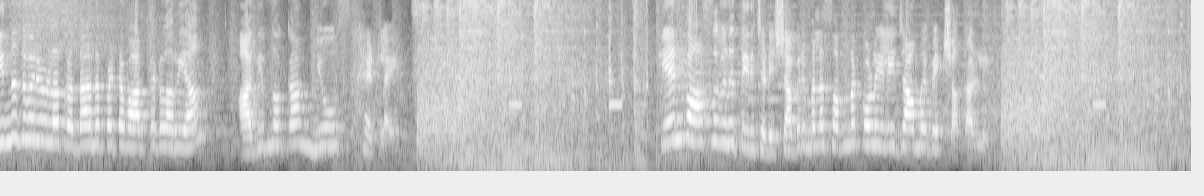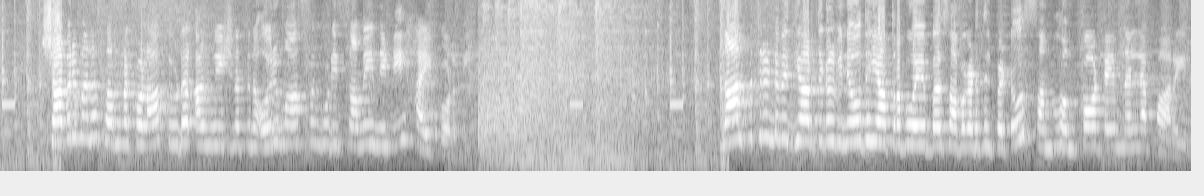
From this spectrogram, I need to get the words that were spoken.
ഇന്നതുവരെയുള്ള പ്രധാനപ്പെട്ട വാർത്തകൾ അറിയാം. ആദ്യം നോക്കാം ന്യൂസ് ഹെഡ്ലൈൻസ്. എൻ വാസുവിന് തിരിച്ചടി. ശബരിമല സ്വർണക്കൊളയിലെ ജാമ്യാപേക്ഷ തള്ളി. ശബരിമല സ്വർണക്കൊള തുടർ അന്വേഷണത്തിന് ഒരു മാസം കൂടി സമയം നീട്ടി ഹൈക്കോടതി. നാൽപ്പത്തിരണ്ട് വിദ്യാർത്ഥികൾ വിനോദയാത്ര പോയ ബസ് അപകടത്തിൽപ്പെട്ടു. സംഭവം കോട്ടയം നെല്ലപ്പാറയിൽ.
